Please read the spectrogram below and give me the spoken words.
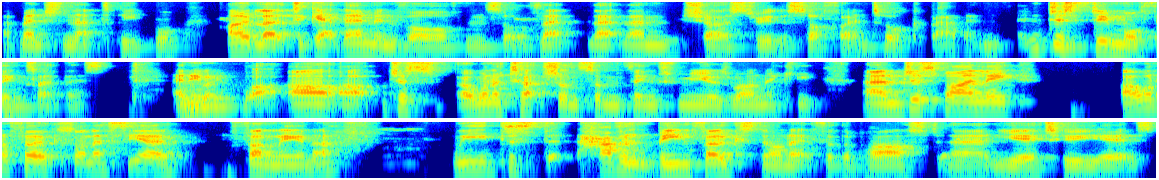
I've mentioned that to people. I'd like to get them involved and sort of let, let them show us through the software and talk about it and, just do more things like this. Anyway, mm. well, I'll, I'll, just, I want to touch on some things from you as well, Nicky. And um, just finally, I want to focus on SEO, funnily enough. We just haven't been focused on it for the past uh, year, two years.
